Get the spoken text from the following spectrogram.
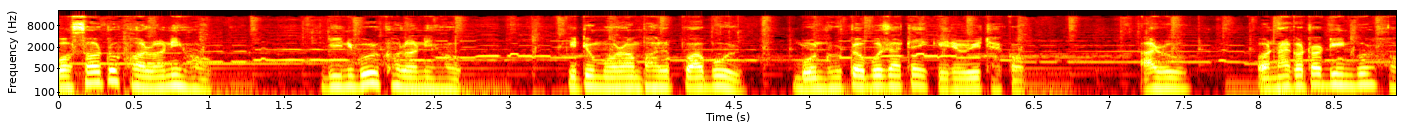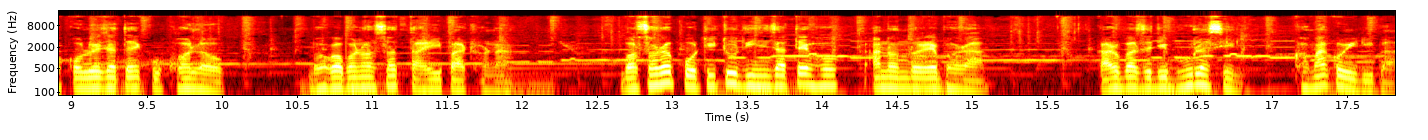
বছৰটো সলনি হওক দিনবোৰ সলনি হওক কিন্তু মৰম ভাল পোৱাবোৰ বন্ধুত্ববোৰ যাতে একেদৰেই থাকক আৰু অনাগত দিনবোৰ সকলোৱে যাতে কুশল হওক ভগৱানৰ ওচৰত তাৰি প্ৰাৰ্থনা। বছৰৰ প্ৰতিটো দিন যাতে হওক আনন্দৰে ভৰা কাৰোবাৰ যদি ভুল আছিল ক্ষমা কৰি দিবা।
